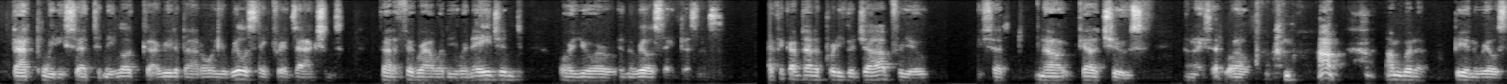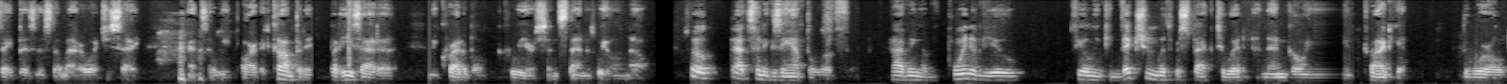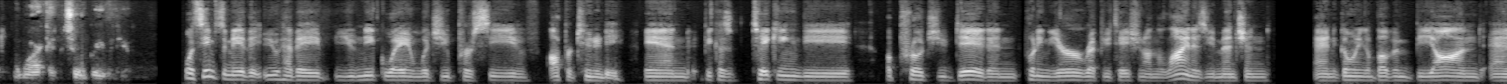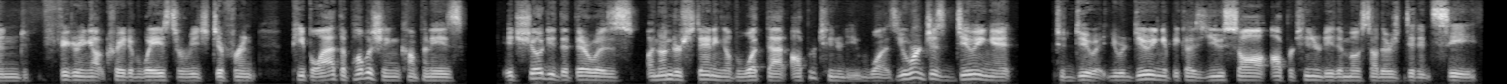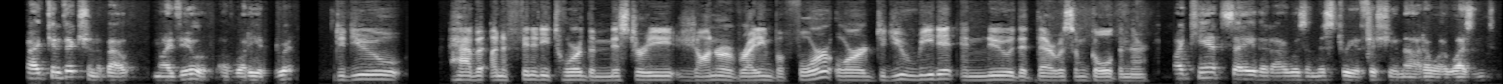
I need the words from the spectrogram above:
At that point, he said to me, Look, I read about all your real estate transactions. Got to figure out whether you're an agent or you're in the real estate business. I think I've done a pretty good job for you. He said, No, got to choose. And I said, Well, I'm, going to be in the real estate business no matter what you say. and so we parted company. But he's had a, an incredible career since then, as we all know. So that's an example of having a point of view, feeling conviction with respect to it, and then going and trying to get the world, the market to agree with you. Well, it seems to me that you have a unique way in which you perceive opportunity. And because taking the approach you did and putting your reputation on the line, as you mentioned, and going above and beyond and figuring out creative ways to reach different people at the publishing companies, it showed you that there was an understanding of what that opportunity was. You weren't just doing it to do it. You were doing it because you saw opportunity that most others didn't see. I had conviction about my view of what he had written. Did you have an affinity toward the mystery genre of writing before, or did you read it and knew that there was some gold in there? I can't say that I was a mystery aficionado. I wasn't.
